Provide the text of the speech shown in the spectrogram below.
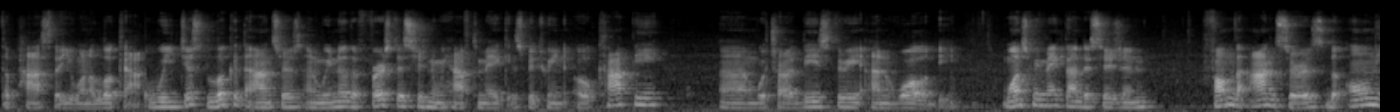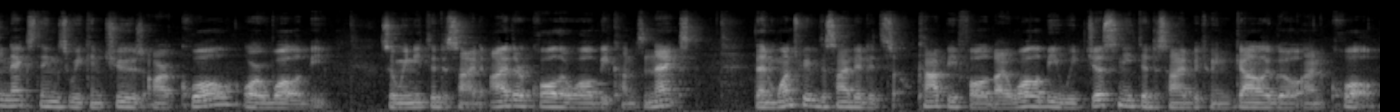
the paths that you want to look at. We just look at the answers and we know the first decision we have to make is between Okapi, um, which are these three, and Wallaby. Once we make that decision, from the answers, the only next things we can choose are Quoll or Wallaby. So we need to decide either Quoll or Wallaby comes next, then once we've decided it's Okapi followed by Wallaby, we just need to decide between Galago and Quoll.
